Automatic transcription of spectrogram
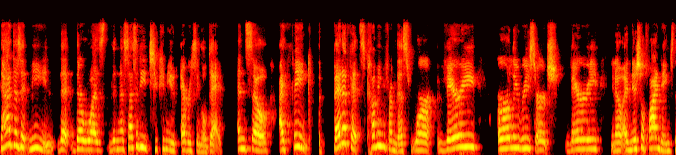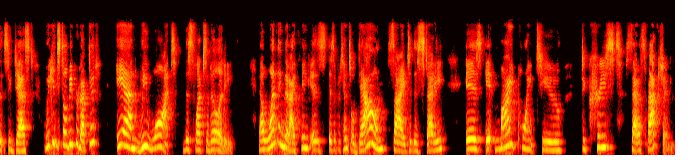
that doesn't mean that there was the necessity to commute every single day. And so I think the benefits coming from this were very early research, very, you know, initial findings that suggest we can still be productive and we want this flexibility. Now, one thing that I think is, is a potential downside to this study is it might point to decreased satisfaction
